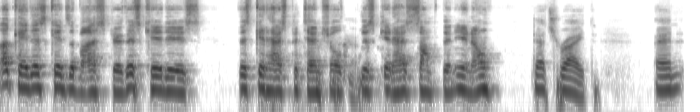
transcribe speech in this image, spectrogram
okay, this kid's a buster. This kid is, this kid has potential. This kid has something, you know. That's right. And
